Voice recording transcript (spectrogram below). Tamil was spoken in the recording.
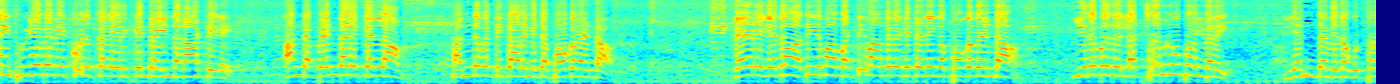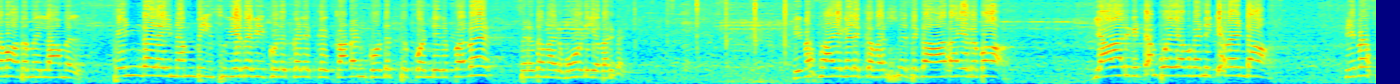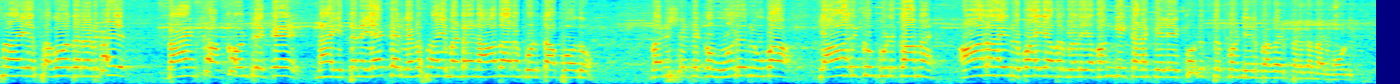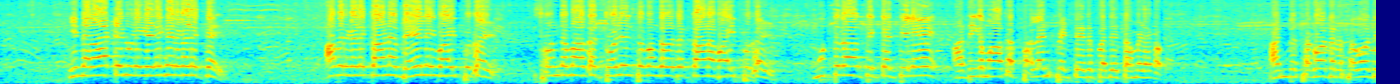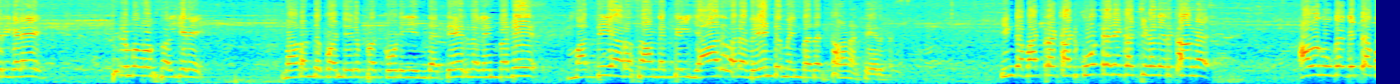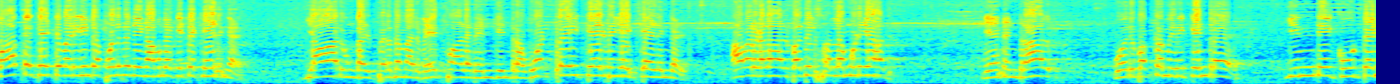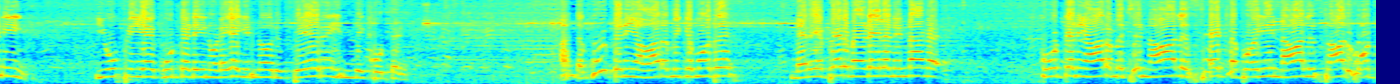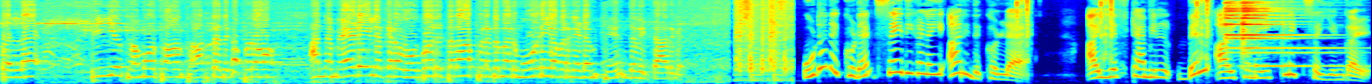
கோடி சுயதவி குழுக்கள் இருக்கின்ற இந்த நாட்டிலே அந்த பெண்களுக்கெல்லாம் கந்து வட்டிக்காரங்கிட்ட போக வேண்டாம். வேற ஏதோ அதிகமா வட்டி வாங்குறவங்கிட்ட நீங்க போக வேண்டாம். இருபது லட்சம் ரூபாய் வரை எந்தவித உத்தரவாதம் இல்லாமல் பெண்களை நம்பி சுயதவி குழுக்களுக்கு கடன் கொடுத்து கொண்டிருப்பவர் பிரதமர் மோடி அவர்கள். விவசாயிகளுக்கு வருஷத்துக்கு ஆறாயிரம் ரூபாய். யாருகிட்ட போய் அவங்க நிக்க வேண்டாம். விவசாய சகோதரர்கள் பேங்க் அக்கௌண்ட்டுக்கு நான் இத்தனை ஏக்கர் விவசாயம் பண்றேன்னு ஆதாரம் கொடுத்தா போதும். வருஷத்துக்கு ஒரு ரூபாய் யாருக்கும் கொடுக்காம ஆறாயிரம் ரூபாய் அவர்களுடைய வங்கி கணக்கிலே கொடுத்து கொண்டிருப்பவர் பிரதமர் மோடி. இந்த நாட்டினுடைய இளைஞர்களுக்கு அவர்களுக்கான வேலை வாய்ப்புகள் சொந்தமாக தொழில் துவங்குவதற்கான வாய்ப்புகள் முத்ரா திட்டத்திலே அதிகமாக பலன் பெற்றிருப்பது தமிழகம். அன்பு சகோதர சகோதரிகளே திரும்பவும் சொல்கிறேன். நடந்து கொண்டிருக்கக்கூடிய இந்த தேர்தல் என்பது மத்திய அரசாங்கத்தில் யார் வர வேண்டும் என்பதற்கான தேர்தல். இங்க மற்ற க- கூட்டணி கட்சிகள் இருக்காங்க. அவங்க உங்ககிட்ட வாக்கு கேட்டு வருகின்ற பொழுது நீங்க அவங்க கிட்ட கேளுங்க. யார் உங்கள் பிரதமர் வேட்பாளர் என்கின்ற ஒற்றை கேள்வியை கேளுங்கள். அவர்களால் பதில் சொல்ல முடியாது. ஏனென்றால் ஒரு பக்கம் இருக்கின்ற இந்தி கூட்டணி யூபிஏ கூட்டணியினுடைய இன்னொரு பேரு இந்தி கூட்டணி. அந்த கூட்டணி ஆரம்பிக்கும் போது நிறைய பேர் மேடையில நின்னாங்க. கூட்டணி ஆரம்பிச்சு நாலு ஸ்டேட்ல போய் நாலு ஸ்டார் ஹோட்டல்ல டீயும் சமோசாவும் சாப்பிட்டதுக்கு அப்புறம் அந்த மேடையில் இருக்கிற ஒவ்வொருத்தரா பிரதமர் மோடி அவர்களிடம் சேர்ந்து விட்டார்கள். உடனுக்குடன் செய்திகளை அறிந்து கொள்ள ஐஎஃப் தமிழ் பெல் ஐக்கனை கிளிக் செய்யுங்கள்.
